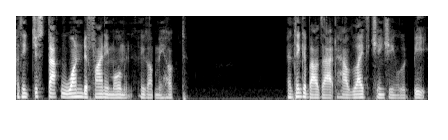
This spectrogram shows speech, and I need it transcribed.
I think just that one defining moment, it got me hooked. And think about that, how life changing it would be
